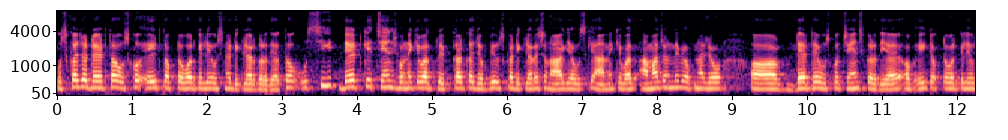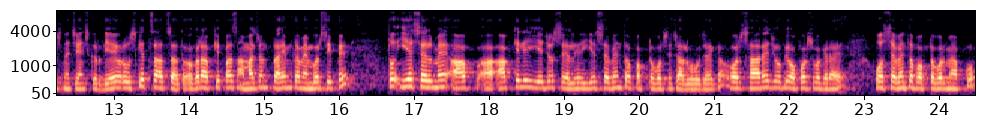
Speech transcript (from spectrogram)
उसका जो डेट था, उसको एट्थ अक्टूबर के लिए उसने डिक्लेयर कर दिया। तो उसी डेट के चेंज होने के बाद फ्लिपकार्ट का जब भी उसका डिक्लेरेशन आ गया, उसके आने के बाद अमेजोन ने भी अपना जो डेट है उसको चेंज कर दिया है। अब एट अक्टूबर के लिए उसने चेंज कर दिया है और उसके साथ साथ अगर आपके पास अमेजोन प्राइम का मेम्बरशिप है तो ये सेल में आप आ, आपके लिए ये जो सेल है ये सेवन्थ ऑफ़ अक्टूबर से चालू हो जाएगा और सारे जो भी ऑफर्स वगैरह है वो सेवन्थ ऑफ़ अक्टूबर में आपको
